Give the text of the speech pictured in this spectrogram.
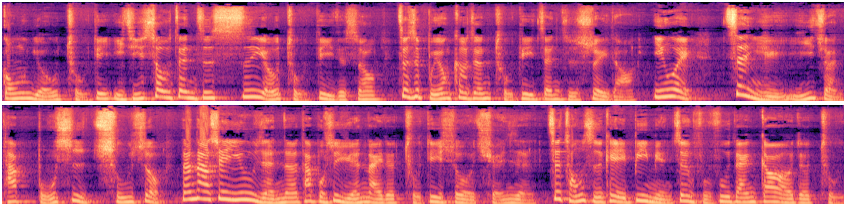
公有土地以及受赠之私有土地的时候，这是不用课征土地增值税的哦，因为。赠与移转，它不是出售，那纳税义务人呢？他不是原来的土地所有权人，这同时可以避免政府负担高额的土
